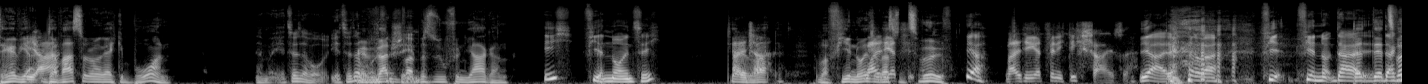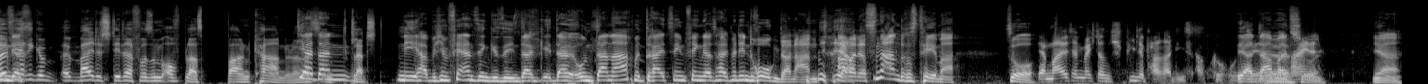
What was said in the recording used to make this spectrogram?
Digga, wie, Ja. da warst du doch noch gar nicht geboren. Jetzt wird aber, jetzt wird aber Ja, wann, bist du für ein Jahrgang? Ich, 94? Ja, Alter. Aber 94 Weil warst du jetzt- 12. Ja, Malte, jetzt finde ich dich scheiße. ja, aber vier, vier, da, Der, der da das, zwölfjährige äh, Malte steht da vor so einem aufblasbaren Kahn, oder Ja, was? dann. Und klatscht. Nee, habe ich im Fernsehen gesehen. Da, da, und danach mit 13 fing das halt mit den Drogen dann an. Ja. Aber das ist ein anderes Thema. So. Der Malte möchte aus dem Spieleparadies abgeholt Ja, werden. damals Nein. schon. Ja,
